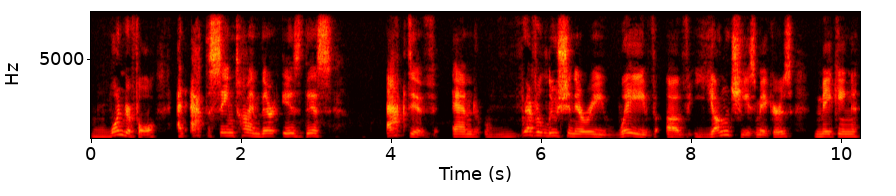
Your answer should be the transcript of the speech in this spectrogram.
wonderful. And at the same time, there is this active and revolutionary wave of young cheesemakers making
